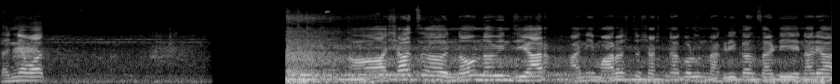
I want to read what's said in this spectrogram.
धन्यवाद. अशाच नवनवीन जी आर आणि महाराष्ट्र शासनाकडून नागरिकांसाठी येणाऱ्या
